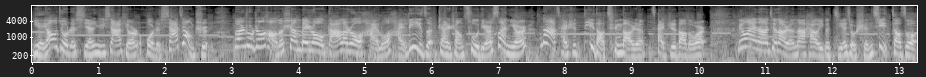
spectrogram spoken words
也要就着咸鱼、虾皮儿或者虾酱吃。端出蒸好的扇贝肉、嘎啦肉、海螺、海蛎子。蘸上醋碟儿、蒜泥儿，那才是地道青岛人才知道的味儿。另外呢，青岛人呢还有一个解酒神器，叫做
